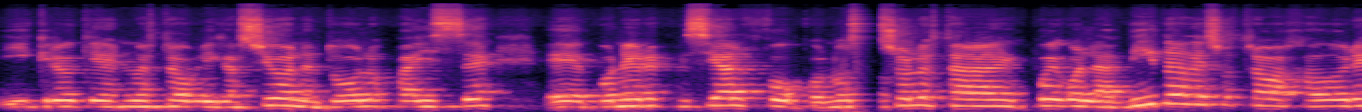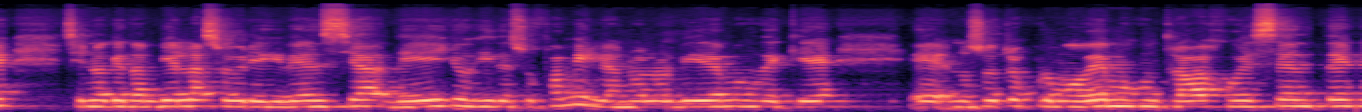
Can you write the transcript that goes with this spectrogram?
y creo que es nuestra obligación en todos los países eh, poner especial foco. No solo está en juego la vida de esos trabajadores, sino que también la sobrevivencia de ellos y de sus familias. No lo olvidemos de que nosotros promovemos un trabajo decente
